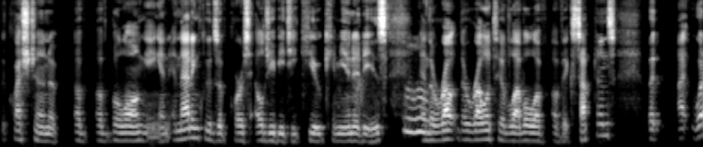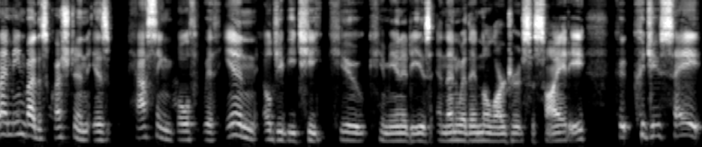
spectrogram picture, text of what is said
the question of, of, of, belonging and, and that includes of course lgbtq communities mm-hmm. and the, re- the relative level of, of acceptance but I, what i mean by this question is passing both within lgbtq communities and then within the larger society could, could you say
